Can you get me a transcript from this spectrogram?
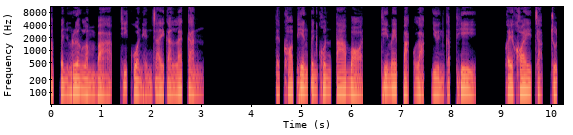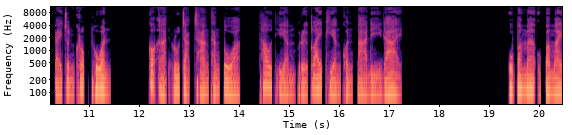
ับเป็นเรื่องลำบากที่ควรเห็นใจกันและกัน แต่ขอเพียงเป็นคนตาบอดที่ไม่ปักหลักยืนกับที่ ค่อยๆ จับจุดไปจนครบถ้วน ก็อาจรู้จักช้างทั้งตัว เท่าเทียมหรือใกล้เคียงคนตาดีได้ อุปมาอุปไมย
